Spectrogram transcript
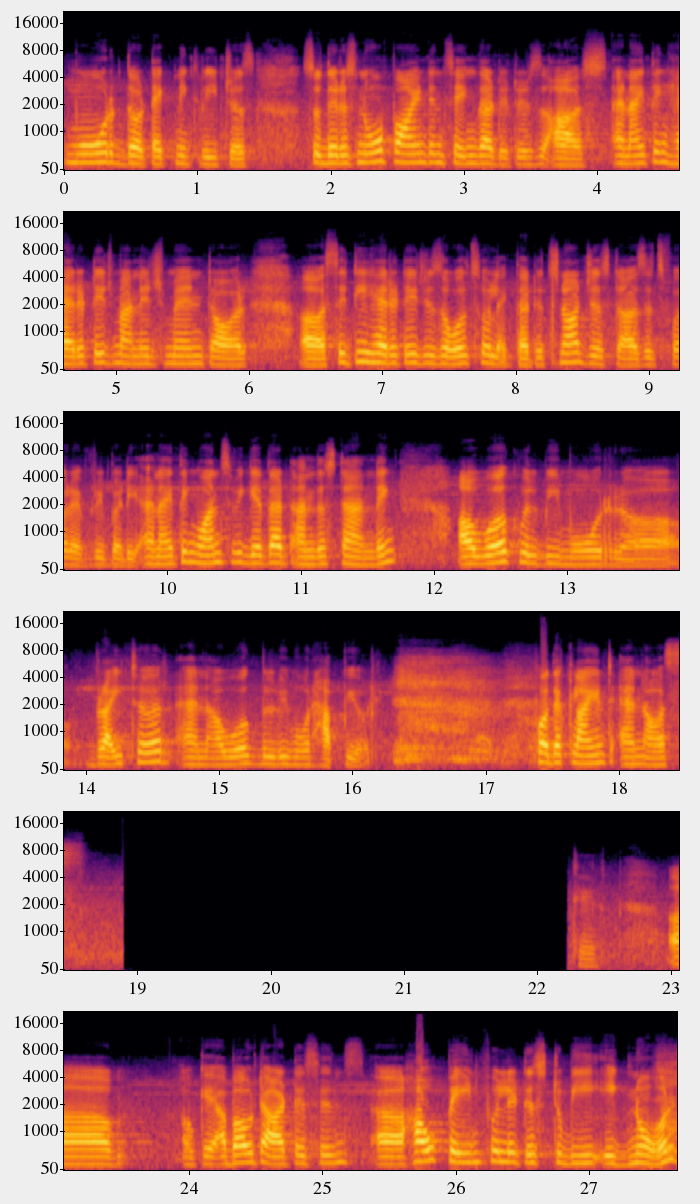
more the technique reaches. So there is no point in saying that it is us and i think heritage management or uh, city heritage is also like that. It's not just us it's for everybody. And i think once we get that understanding our work will be more uh, brighter and our work will be more happier for the client and us Okay. Um, okay. About artisans, uh, how painful it is to be ignored.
